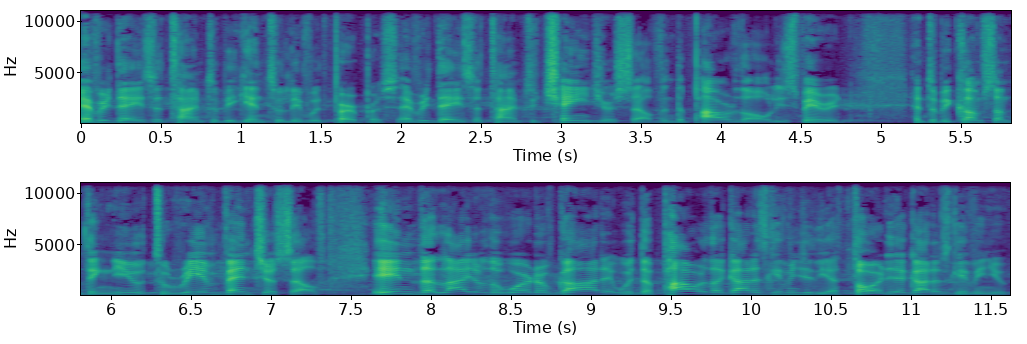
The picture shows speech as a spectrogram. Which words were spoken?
Every day is a time to begin to live with purpose. Every day is a time to change yourself in the power of the Holy Spirit and to become something new, to reinvent yourself in the light of the Word of God with the power that God has given you, the authority that God has given you.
